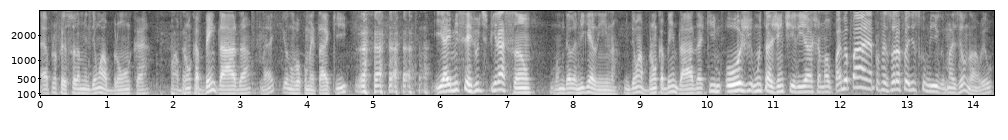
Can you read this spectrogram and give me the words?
Aí a professora me deu uma bronca, uma bronca bem dada, né? Que eu não vou comentar aqui. E aí me serviu de inspiração. O nome dela é Miguelina. Me deu uma bronca bem dada, que hoje muita gente iria chamar o pai. Meu pai, a professora fez isso comigo. Mas eu não. Eu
